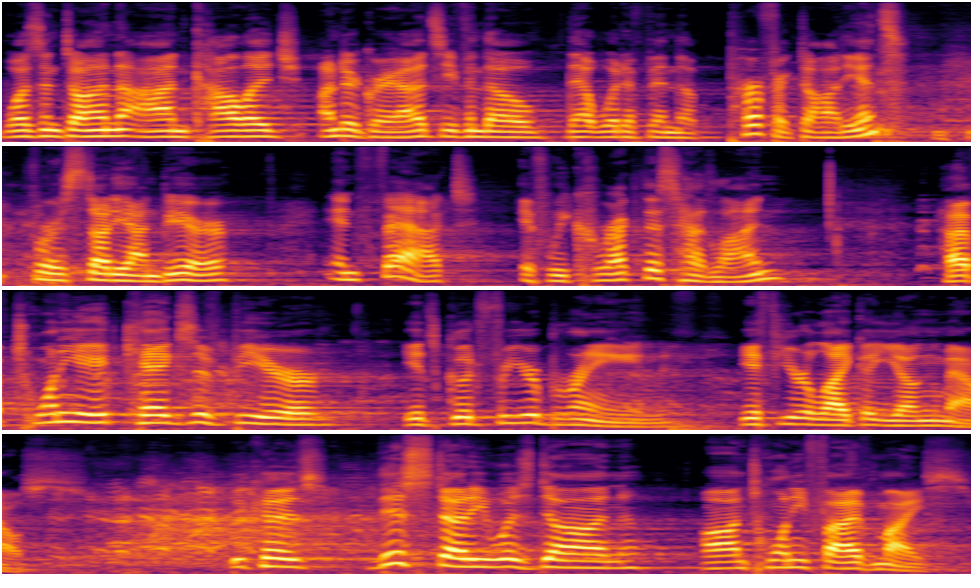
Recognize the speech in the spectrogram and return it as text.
wasn't done on college undergrads, even though that would have been the perfect audience for a study on beer. In fact, if we correct this headline, Have 28 kegs of beer, it's good for your brain if you're like a young mouse. Because this study was done on 25 mice.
